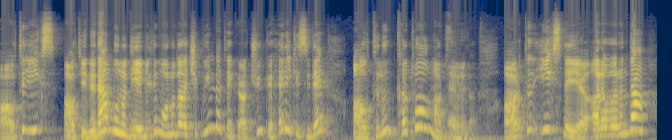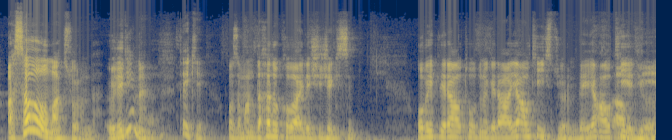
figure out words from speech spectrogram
6x 6y. Neden bunu diyebildim onu da açıklayayım da tekrar. Çünkü her ikisi de 6'nın katı olmak zorunda. Evet. Artı x ile y aralarında asal olmak zorunda. Öyle değil mi? Evet. Peki o zaman daha da kolaylaşacak isim. OBEP'leri 6 olduğuna göre A'ya 6x diyorum. B'ye 6y 6y. diyorum.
